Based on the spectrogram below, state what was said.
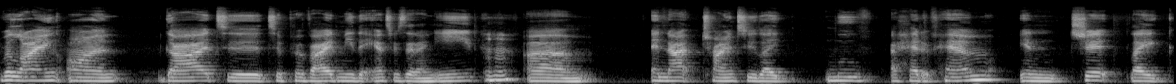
relying on God to to provide me the answers that I need um and not trying to like move ahead of him in shit like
